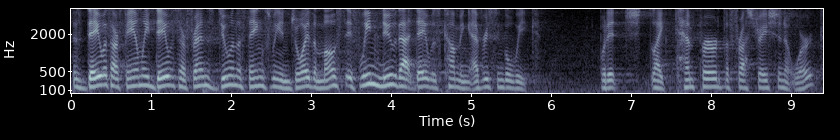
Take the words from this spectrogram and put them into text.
this day with our family, day with our friends, doing the things we enjoy the most. If we knew that day was coming every single week, would it like temper the frustration at work?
